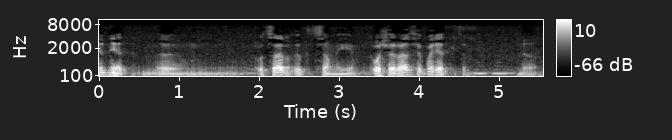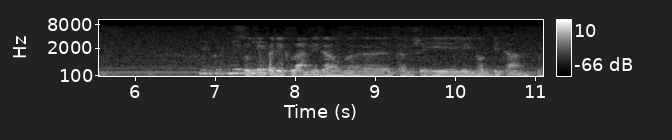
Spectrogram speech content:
Нет, нет, э, Оцар этот самый, Ошарат, все в порядке там. Мгм. Да. Судя по рекламе, гам, э, также и Ейнот Битан в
